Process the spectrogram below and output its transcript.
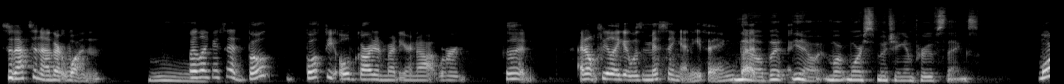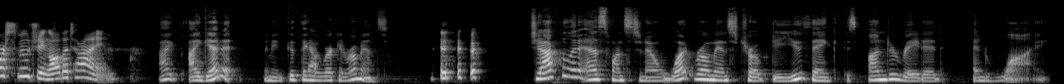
so that's another one. Ooh. But like I said, both both the old guard and Ready or Not were good. I don't feel like it was missing anything. But no, but you know, more more smooching improves things. more smooching all the time. I I get it. I mean, good thing Yeah. we work in romance. Jacqueline S wants to know what romance trope do you think is underrated and why?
